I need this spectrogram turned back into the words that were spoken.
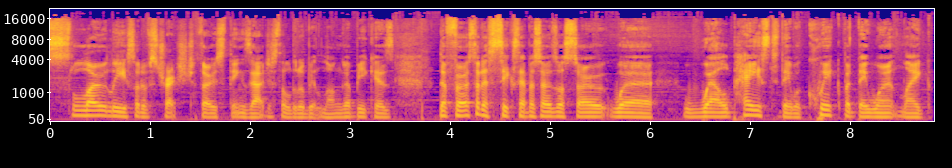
slowly sort of stretched those things out just a little bit longer because the first sort of six episodes or so were well paced. They were quick, but they weren't like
